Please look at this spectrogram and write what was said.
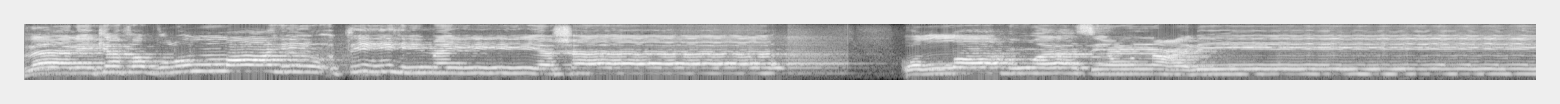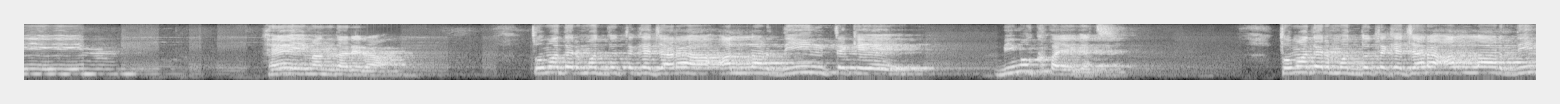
ذلك فضل الله يؤتيه من يشاء. والله واسع عليم. হে ইমানদারেরা, তোমাদের মধ্যে থেকে যারা আল্লাহর দিন থেকে বিমুখ হয়ে গেছে, তোমাদের মধ্য থেকে যারা আল্লাহর দিন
